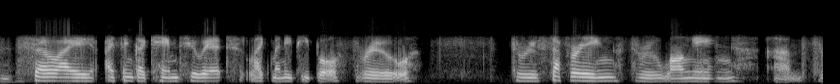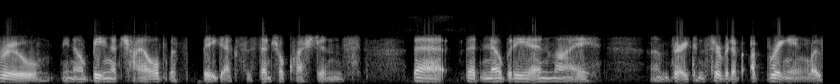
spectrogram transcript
Mm-hmm. So I I think I came to it like many people through through suffering, through longing, um, through you know being a child with big existential questions that that nobody in my um, very conservative upbringing was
